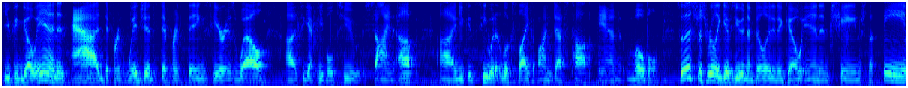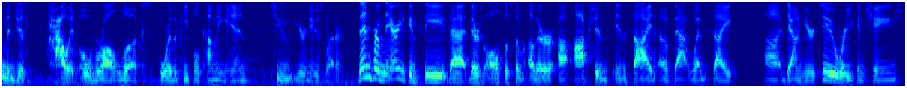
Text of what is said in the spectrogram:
you can go in and add different widgets, different things here as well uh, to get people to sign up uh, and you can see what it looks like on desktop and mobile. So this just really gives you an ability to go in and change the theme and just how it overall looks for the people coming in to your newsletter. Then from there, you can see that there's also some other uh, options inside of that website uh, down here too, where you can change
